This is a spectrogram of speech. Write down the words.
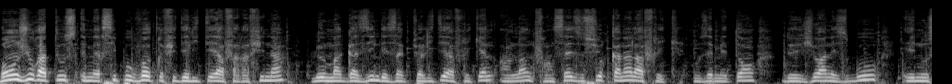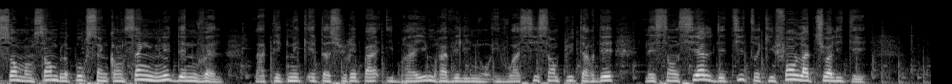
Bonjour à tous et merci pour votre fidélité à Farafina, le magazine des actualités africaines en langue française sur Canal Afrique. Nous émettons de Johannesburg et nous sommes ensemble pour 55 minutes de nouvelles. La technique est assurée par Ibrahim Ravelino et voici sans plus tarder l'essentiel des titres qui font l'actualité.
